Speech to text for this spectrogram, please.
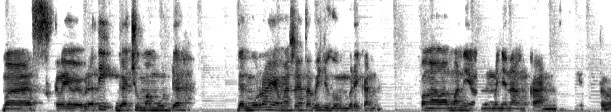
Mas Cleo ya. Berarti nggak cuma mudah dan murah ya Mas ya, tapi juga memberikan pengalaman yang menyenangkan gitu.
